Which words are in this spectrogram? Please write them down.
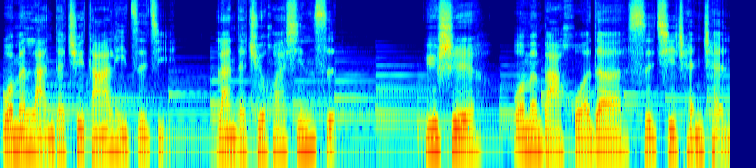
我们懒得去打理自己。懒得去花心思，于是我们把活得死气沉沉，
